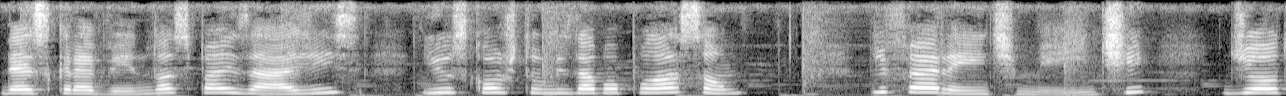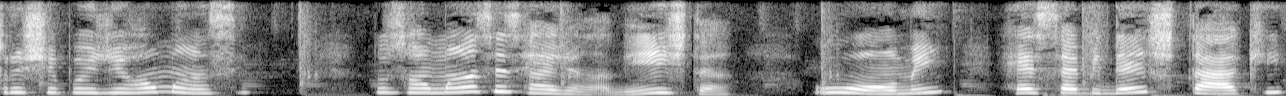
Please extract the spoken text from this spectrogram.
descrevendo as paisagens e os costumes da população, diferentemente de outros tipos de romance. Nos romances regionalistas, o homem recebe destaque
